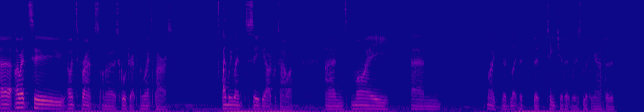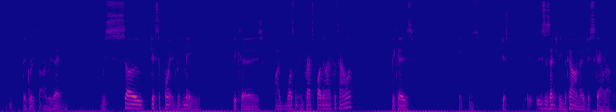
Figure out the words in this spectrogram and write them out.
uh, I went to I went to France on a school trip, and we went to Paris, and we went to see the Eiffel Tower, and my um, my the, like the, the teacher that was looking after the, the group that I was in was so disappointed with me because I wasn't impressed by the Eiffel Tower because it was just it was essentially Meccano just scaled up.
